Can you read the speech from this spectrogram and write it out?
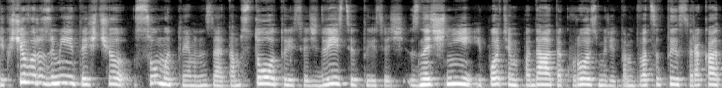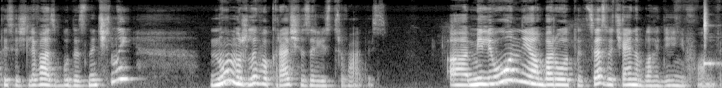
Якщо ви розумієте, що суми там, не знаю, там 100 тисяч, 200 тисяч значні, і потім податок в розмірі там 20-40 тисяч для вас буде значний, ну, можливо, краще зареєструватись. А мільйонні обороти це, звичайно, благодійні фонди.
